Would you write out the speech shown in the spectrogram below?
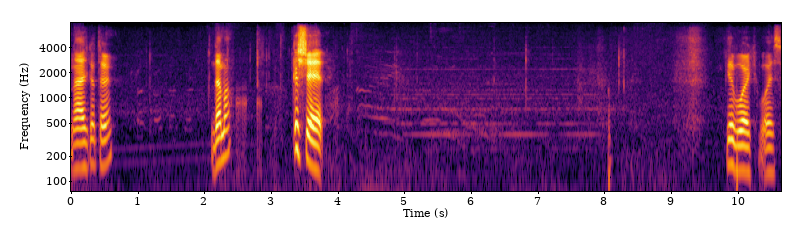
Nice, good turn. Demo. Good shit. Good work, boys.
